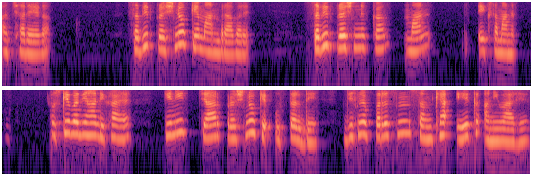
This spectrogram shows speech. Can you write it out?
अच्छा रहेगा। सभी प्रश्नों के मान बराबर है। सभी प्रश्न का मान एक समान है। उसके बाद यहाँ लिखा है, किन्हीं चार प्रश्नों के उत्तर दें, जिसमें प्रश्न संख्या एक अनिवार्य है।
